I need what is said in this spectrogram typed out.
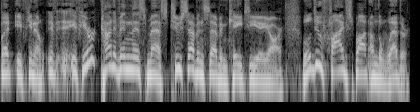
But if you know, if if you're kind of in this mess, two seven seven KTAR. We'll do five spot on the weather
